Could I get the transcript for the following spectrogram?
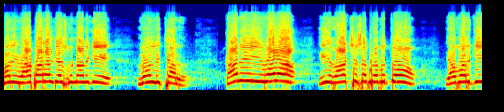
మరి వ్యాపారాలు చేసుకోవడానికి లోన్లు ఇచ్చారు. కానీ ఇవాళ ఈ రాక్షస ప్రభుత్వం ఎవరికి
